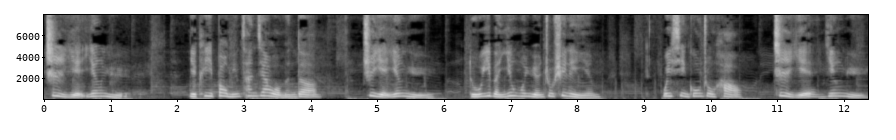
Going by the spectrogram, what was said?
智野英语”，也可以报名参加我们的“智野英语”读一本英文原着训练营。微信公众号“智野英语”。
